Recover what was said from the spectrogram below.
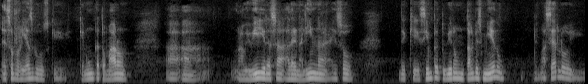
esos riesgos que, nunca tomaron a, vivir, esa adrenalina, eso de que siempre tuvieron tal vez miedo de no hacerlo. Y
